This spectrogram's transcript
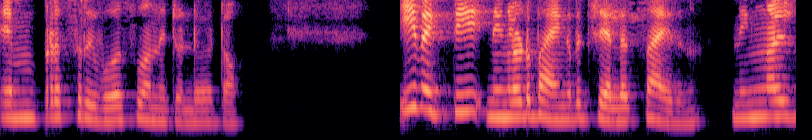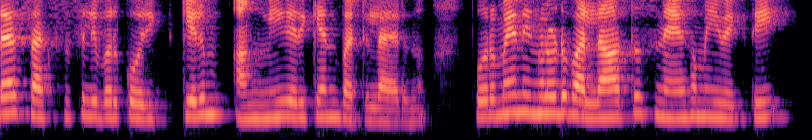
എംപ്രസ് റിവേഴ്സ് വന്നിട്ടുണ്ട് കേട്ടോ. ഈ വ്യക്തി നിങ്ങളോട് ഭയങ്കര ജലസ് ആയിരുന്നു. നിങ്ങളുടെ സക്സസ്സിൽ ഇവർക്ക് ഒരിക്കലും അംഗീകരിക്കാൻ പറ്റില്ലായിരുന്നു. പുറമേ നിങ്ങളോട് വല്ലാത്ത സ്നേഹം ഈ വ്യക്തി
